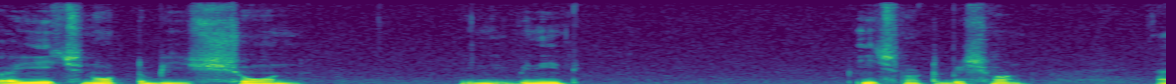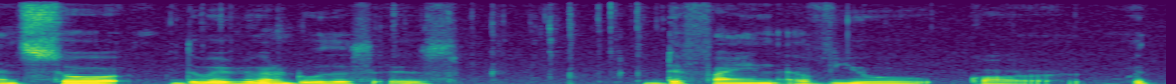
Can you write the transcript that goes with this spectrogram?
uh, each note to be shown. We need, we each note to be shown. And so the way we're going to do this is define a view with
